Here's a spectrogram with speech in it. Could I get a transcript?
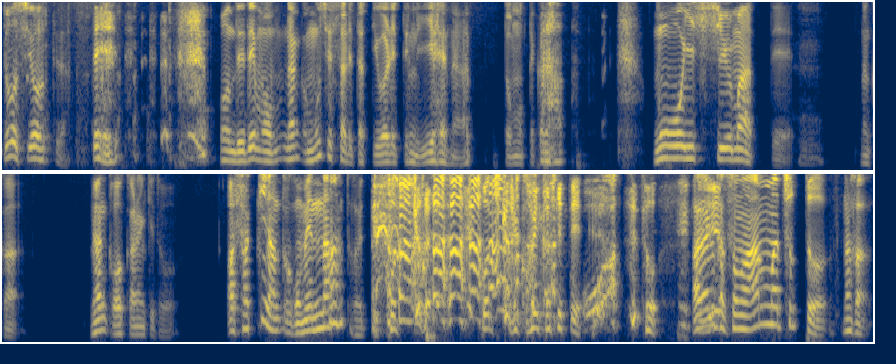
どうしようってなって。ほんで、でもなんか無視されたって言われてんの嫌やなと思ったから、もう一周回って、うんなんか、なんかわからんけど、あ、さっきなんかごめんなとか言って、こっちから、こっちから声かけて、そう。あ、なんかそのあんまちょっと、なんか、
